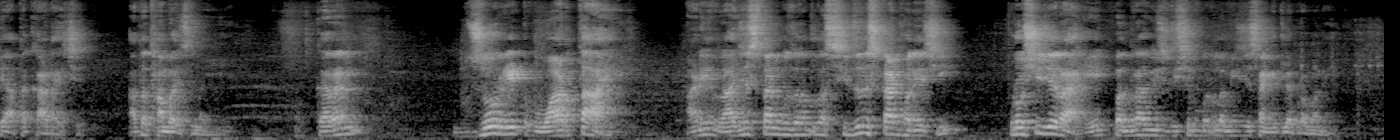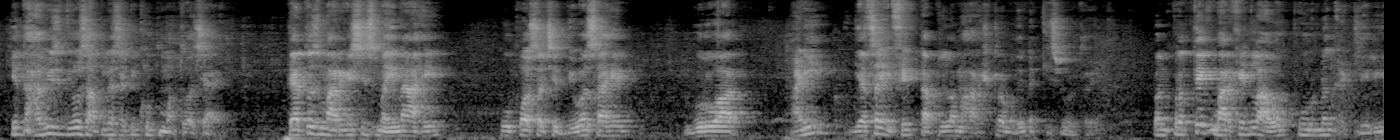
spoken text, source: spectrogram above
ते आता काढायचे. आता थांबायचं नाही कारण जो रेट वाढता आहे आणि राजस्थान गुजरातला सीझन स्टार्ट होण्याची प्रोसिजर आहे एक पंधरा वीस डिसेंबरला मी जे सांगितल्याप्रमाणे हे दहावीस दिवस आपल्यासाठी खूप महत्त्वाचे आहे. त्यातच मार्गशीर्ष महिना आहे. उपवासाचे दिवस आहेत गुरुवार आणि याचा इफेक्ट आपल्याला महाराष्ट्रामध्ये नक्कीच मिळतोय. पण प्रत्येक मार्केटला आवक पूर्ण घटलेली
